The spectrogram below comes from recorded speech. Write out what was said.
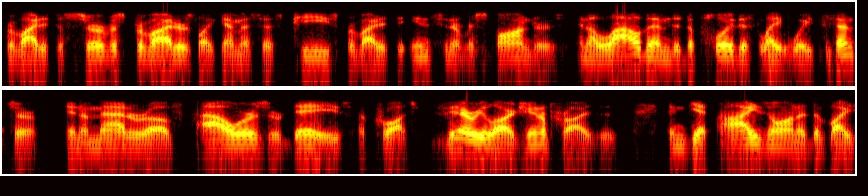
provide it to service providers like MSSPs, provide it to incident responders, and allow them to deploy this lightweight sensor in a matter of hours or days across very large enterprises and get eyes on a device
